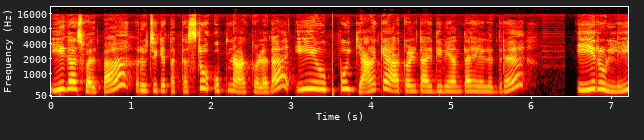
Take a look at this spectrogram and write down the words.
ಈಗ ಸ್ವಲ್ಪ ರುಚಿಗೆ ತಕ್ಕಷ್ಟು ಉಪ್ಪನ್ನ ಹಾಕ್ಕೊಳ್ಳೋದ ಈ ಉಪ್ಪು ಯಾಕೆ ಹಾಕೊಳ್ತಾ ಇದ್ದೀವಿ ಅಂತ ಹೇಳಿದ್ರೆ, ಈರುಳ್ಳಿ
